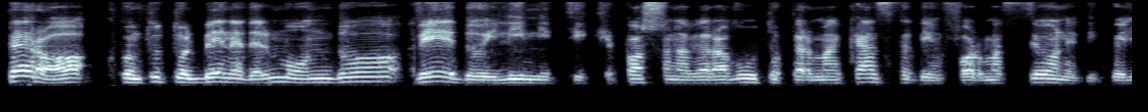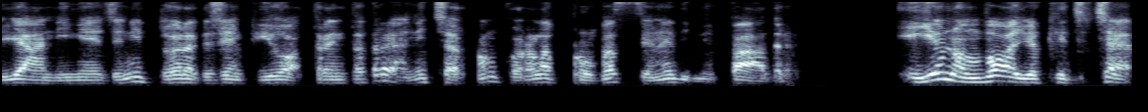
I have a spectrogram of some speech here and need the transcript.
Però con tutto il bene del mondo vedo i limiti che possono aver avuto per mancanza di informazione di quegli anni i miei genitori, ad esempio io a 33 anni cerco ancora l'approvazione di mio padre. E io non voglio che, cioè,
